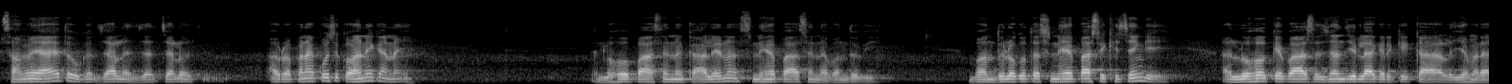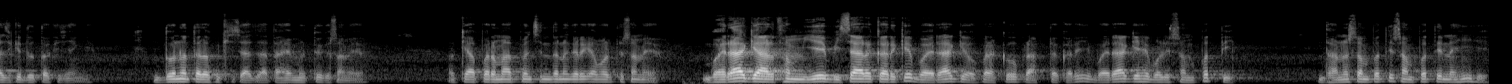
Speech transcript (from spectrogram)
समय आए तो जल चलो, और अपना कुछ कहने का नहीं। लोह पास न काले न स्नेह पास न बंधु भी। बंधु लोग तो स्नेह पास खींचेंगे। लोह के पास जंजीर ला करके काल यमराज के दूत खींचेंगे। दोनों तरफ़ खींचा जाता है मृत्यु के समय। और क्या परमात्मा चिंतन करेगा मृत्यु समय? वैराग्यार्थम ये विचार करके वैराग्य को प्राप्त करें। वैराग्य है बड़ी संपत्ति। धन संपत्ति संपत्ति नहीं है।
